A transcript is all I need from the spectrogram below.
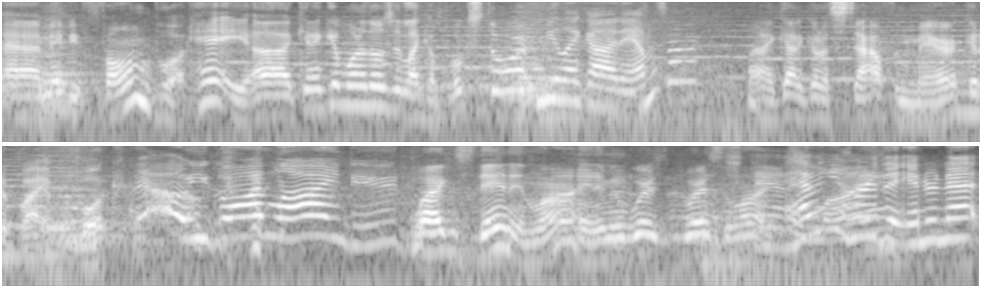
uh, maybe a phone book. Hey, uh, can I get one of those at like a bookstore? You mean like on Amazon? Well, I gotta go to South America to buy a book. No, you go online, dude. Well, I can stand in line. I mean, where's where's the line? Haven't you heard of the internet?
